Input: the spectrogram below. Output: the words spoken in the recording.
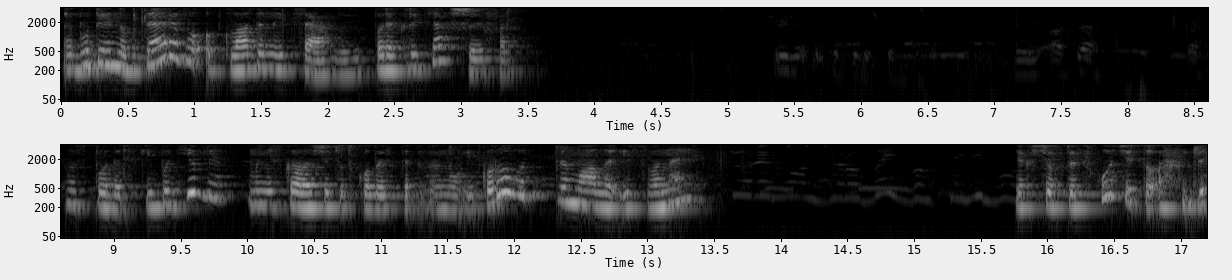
Будинок дерево обкладений цеглою, перекриття шифер. Господарські будівлі. Мені сказали, що тут колись ну, і корову тримали, і свиней. Якщо хтось хоче, то для,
